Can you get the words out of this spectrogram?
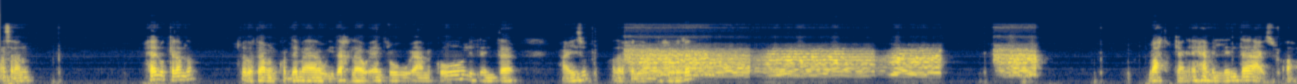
مثلا حلو الكلام ده. تقدر تعمل مقدمة ودخلة و intro واعمل كل اللي انت عايزه. أقدر اخليها متحركة براحتك يعني اعمل اللي انت عايزه. اهو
